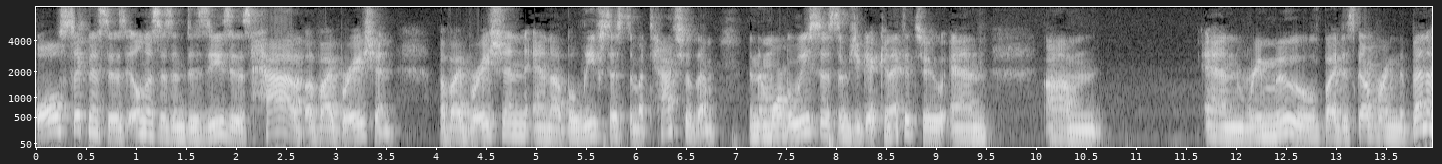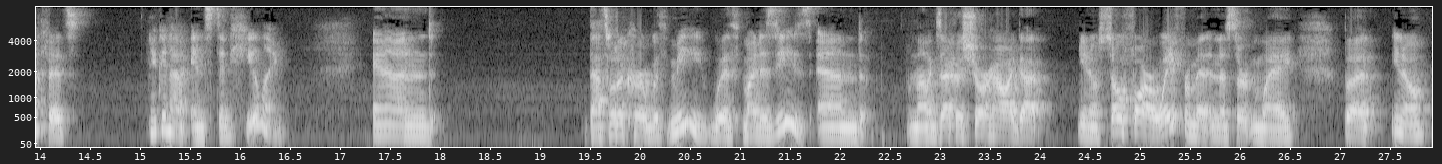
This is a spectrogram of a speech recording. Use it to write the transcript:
all sicknesses, illnesses, and diseases have a vibration a vibration and a belief system attached to them. And the more belief systems you get connected to and um, and remove by discovering the benefits, you can have instant healing. And that's what occurred with me with my disease. And I'm not exactly sure how I got, you know, so far away from it in a certain way, but you know,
